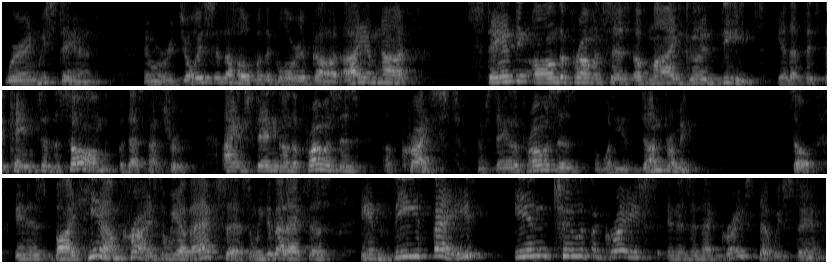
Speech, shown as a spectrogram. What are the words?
wherein we stand and we rejoice in the hope of the glory of God. I am not standing on the promises of my good deeds. Yeah, that fits the cadence of the song, but that's not truth. I am standing on the promises of Christ. I'm standing on the promises of what he has done for me. So it is by him, Christ, that we have access, and we get that access in the faith into the grace, and is in that grace that we stand,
